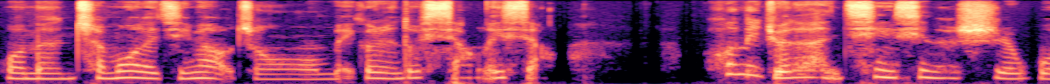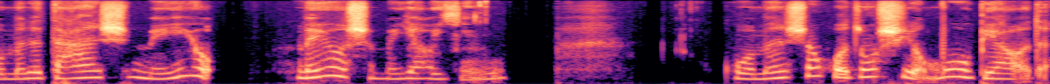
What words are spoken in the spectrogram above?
我们沉默了几秒钟，每个人都想了想，后面觉得很庆幸的是，我们的答案是没有，没有什么要赢。我们生活中是有目标的，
